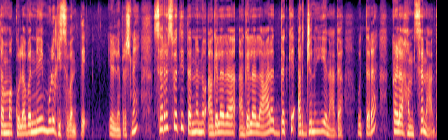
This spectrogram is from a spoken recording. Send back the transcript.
ತಮ್ಮ ಕುಲವನ್ನೇ ಮುಳುಗಿಸುವಂತೆ. ಏಳನೇ ಪ್ರಶ್ನೆ, ಸರಸ್ವತಿ ತನ್ನನ್ನು ಅಗಲರ, ಅಗಲಲಾರದ್ದಕ್ಕೆ ಅರ್ಜುನ ಉತ್ತರ, ಕಳಹಂಸನಾದ.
